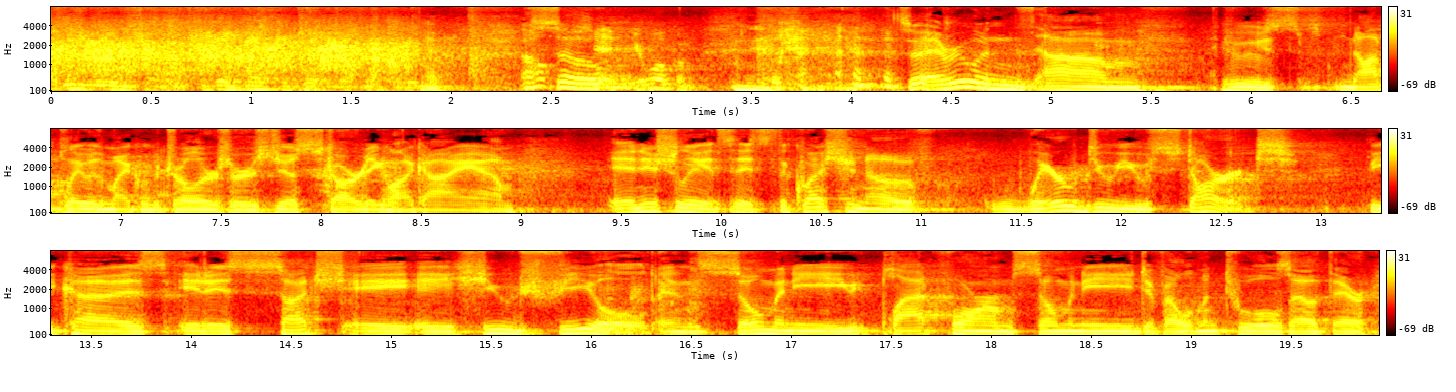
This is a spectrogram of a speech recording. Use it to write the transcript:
Smitty. yeah. yes so, Shit, you're welcome so everyone um, who's not played with microcontrollers or is just starting like I am, initially it's it's the question of where do you start? Because it is such a, a huge field and so many platforms, so many development tools out there.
